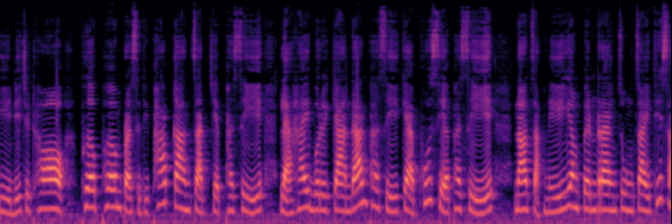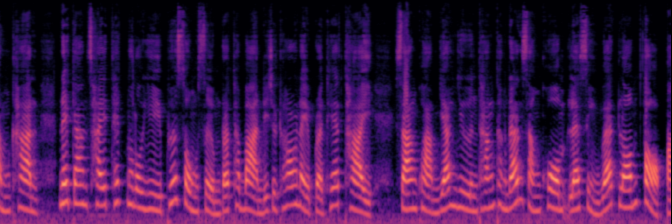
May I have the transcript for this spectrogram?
ยีดิจิทัล เพื่อเพิ่มประสิทธิภาพการจัดเก็บภาษี และให้บริการด้านภาษีแก่ผู้เสียภาษี นอกจากนี้ยังเป็นแรงจูงใจที่สำคัญ ในการใช้เทคโนโลยีเพื่อส่งเสริมรัฐบาลดิจิทัลในประเทศไทย สร้างความยั่งยืนทั้งทางด้านสังคม และสิ่งแวดล้อมต่อไป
